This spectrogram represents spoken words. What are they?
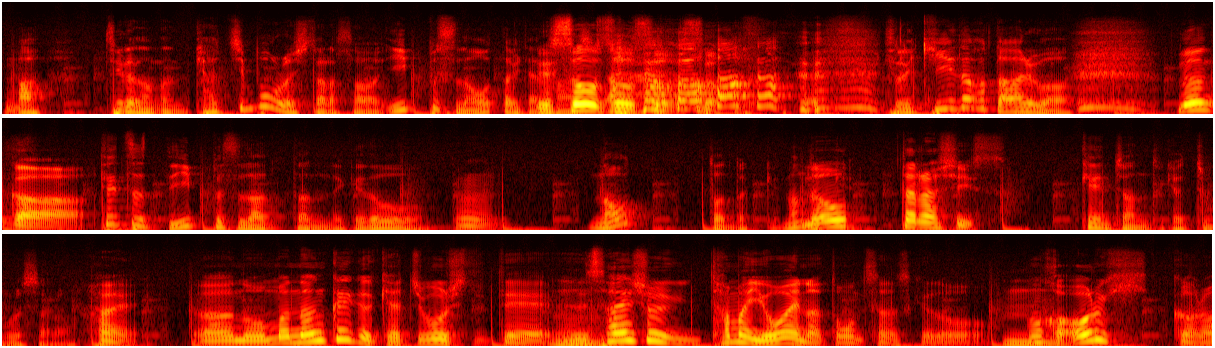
うん。あていうかなんかキャッチボールしたらさイップス治ったみたいな話でそうそうそう。そ それ聞いたことあるわ。うなんか、哲ってイップスだったんだけどうん、治ったんだっけ？なんだっけ？治ったらしいですケンちゃんとキャッチボールしたら？はい。あの、まあ、何回かキャッチボールしてて、うん。で最初球弱いなと思ってたんですけど、うん。なんかある日から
